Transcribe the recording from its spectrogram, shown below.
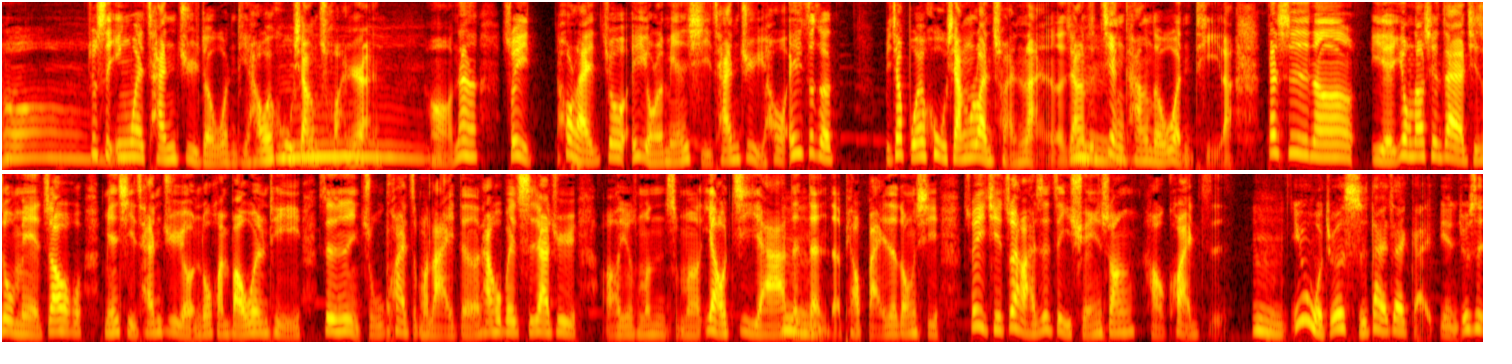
哦，就是因为餐具的问题，它会互相传染，嗯、哦，那所以后来就诶有了免洗餐具以后，诶这个。比较不会互相乱传染了，这样是健康的问题啦。嗯、但是呢，也用到现在，其实我们也知道免洗餐具有很多环保问题，甚至是你竹筷怎么来的，它会不会吃下去啊、呃？有什么什么药剂啊等等的漂白的东西，所以其实最好还是自己选一双好筷子。嗯，因为我觉得时代在改变，就是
